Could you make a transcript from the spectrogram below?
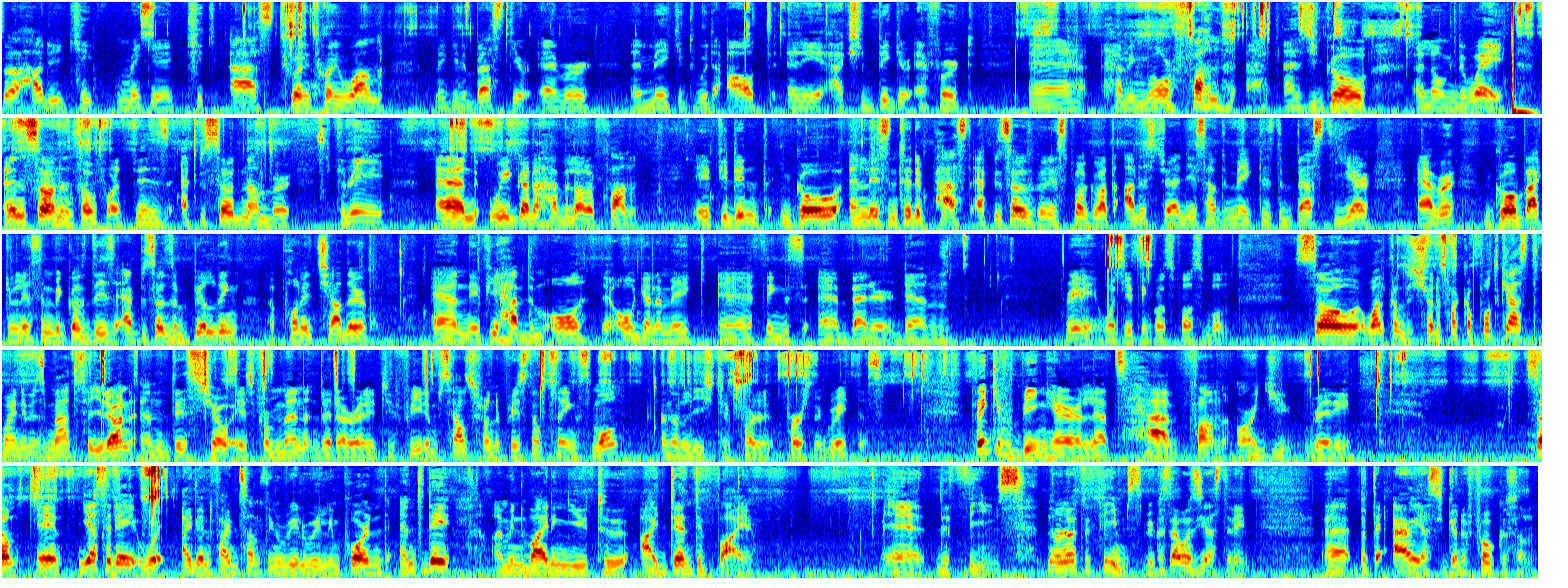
So, how do you kick, make a kick ass 2021, make it the best year ever, and make it without any actual bigger effort, uh, having more fun as you go along the way, and so on and so forth? This is episode number three, and we're gonna have a lot of fun. If you didn't go and listen to the past episodes when we spoke about other strategies, how to make this the best year ever, go back and listen because these episodes are building upon each other. And if you have them all, they're all gonna make uh, things uh, better than really what you think was possible. So, welcome to Show the Fuck Up podcast. My name is Matt Fyron, and this show is for men that are ready to free themselves from the prison of playing small and unleash their personal greatness. Thank you for being here, let's have fun. Are you ready? So uh, yesterday we identified something really, really important, and today I'm inviting you to identify uh, the themes. No, not the themes, because that was yesterday, uh, but the areas you're going to focus on.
